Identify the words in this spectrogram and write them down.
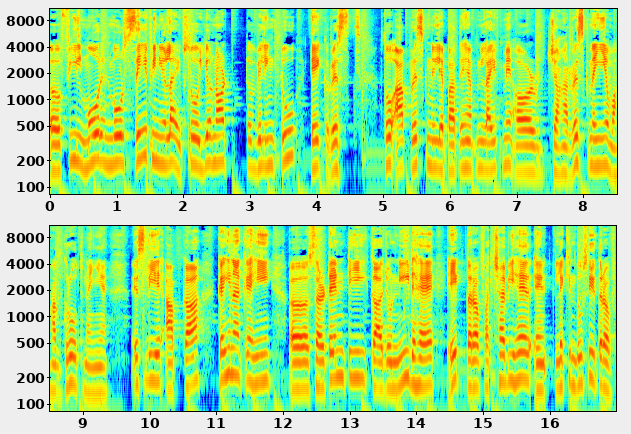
feel more and more safe in your life so you are not willing to take risk तो आप रिस्क नहीं ले पाते हैं अपनी लाइफ में और जहाँ रिस्क नहीं है, वहाँ ग्रोथ नहीं है। इसलिए आपका कहीं ना कहीं सर्टेनिटी का जो नीड है, एक तरफ़ अच्छा भी है लेकिन दूसरी तरफ़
